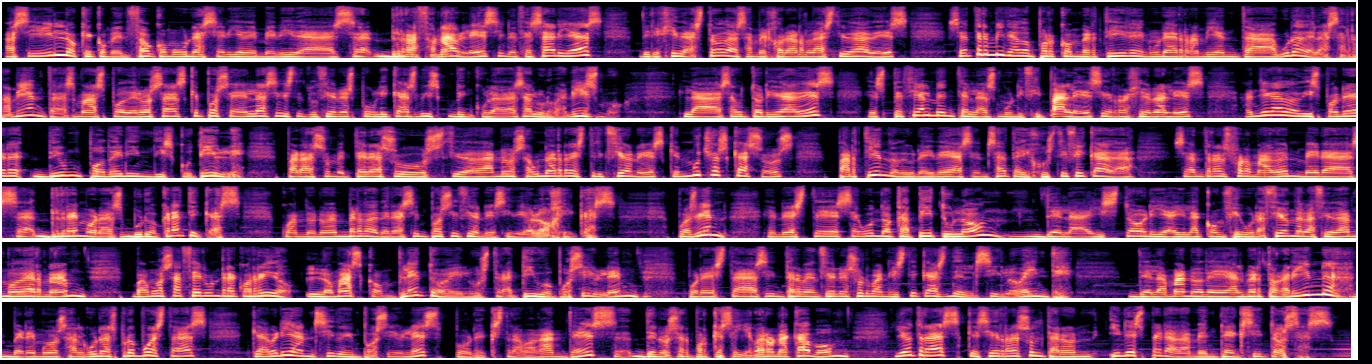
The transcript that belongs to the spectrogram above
Así, lo que comenzó como una serie de medidas razonables y necesarias, dirigidas todas a mejorar las ciudades, se ha terminado por convertir en una herramienta, una de las herramientas más poderosas que poseen las instituciones públicas vinculadas al urbanismo. Las autoridades, especialmente las municipales y regionales, han llegado a disponer de un poder indiscutible para someter a sus ciudadanos a unas restricciones que en muchos casos, partiendo de una idea sensata y justificada, se han transformado en meras rémoras burocráticas, cuando no en verdaderas imposiciones ideológicas. Pues bien, en este segundo capítulo de la historia y la configuración de la ciudad moderna, vamos a hacer un recorrido lo más completo e ilustrativo posible por estas intervenciones urbanísticas del siglo XX. De la mano de Alberto Garín veremos algunas propuestas que habrían sido imposibles por extravagantes, de no ser porque se llevaron a cabo, y otras que sí resultaron inesperadamente exitosas.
